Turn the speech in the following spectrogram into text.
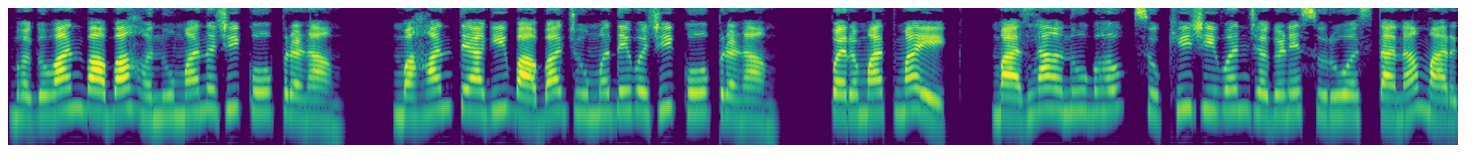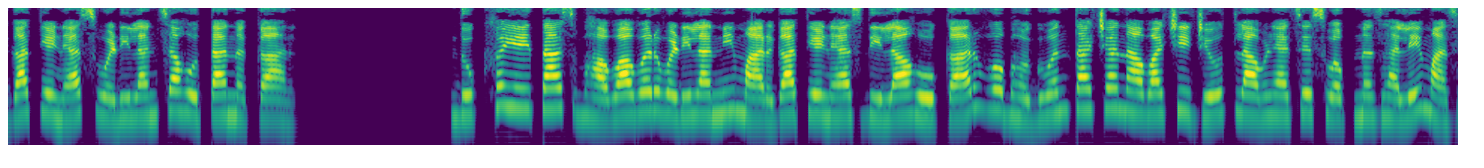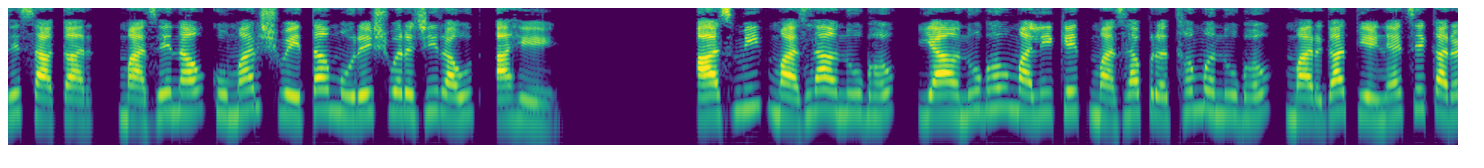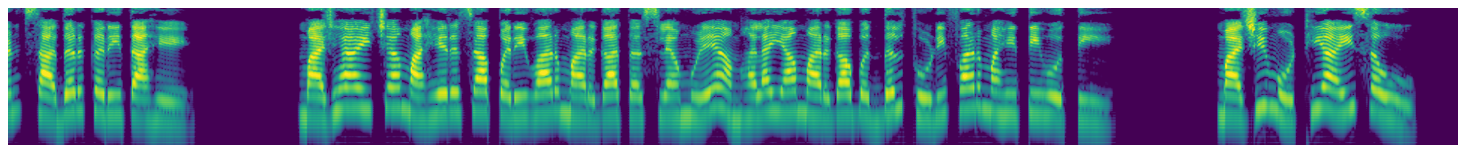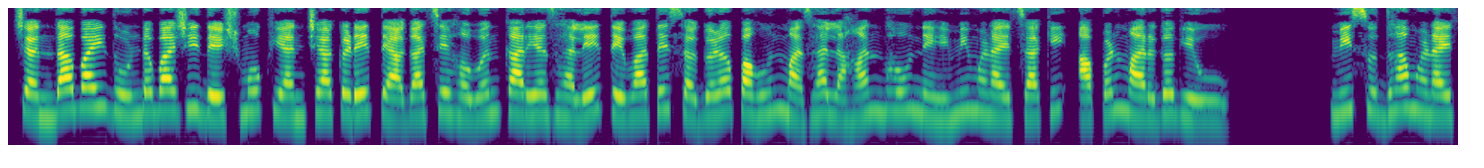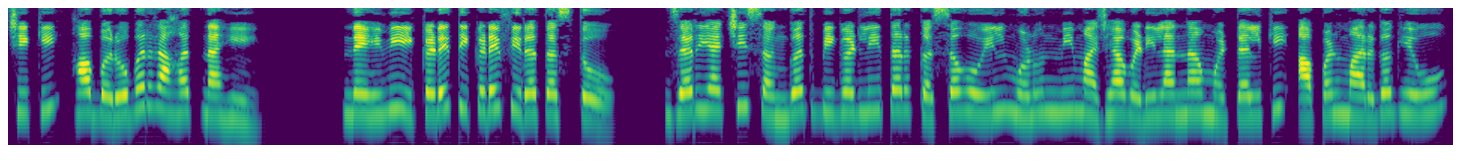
भगवान बाबा हनुमानजी को प्रणाम. महान त्यागी बाबा जुमदेवजी को प्रणाम. परमात्मा एक. माझा अनुभव सुखी जीवन जगणे सुरू असताना मार्गात येण्यास वडिलांचा होता नकार. दुःख येताच भावावर वडिलांनी मार्गात येण्यास दिला होकार व भगवंताच्या नावाची ज्योत लावण्याचे स्वप्न झाले. माझे साकार. माझे नाव कुमार श्वेता मोरेश्वरजी राऊत आहे. आज मी माझा अनुभव या अनुभव मालिकेत माझा प्रथम अनुभव मार्गात येण्याचे कारण सादर करीत आहे. माझ्या आईच्या माहेरचा परिवार मार्गात असल्यामुळे आम्हाला या मार्गाबद्दल थोडीफार माहिती होती. माझी मोठी आई सौ. चंदाबाई धोंडबाजी देशमुख यांच्याकडे त्यागाचे हवन कार्य झाले तेव्हा ते सगळं पाहून माझा लहान भाऊ नेहमी म्हणायचा की आपण मार्ग घेऊ. मी सुद्धा म्हणायची की हा बरोबर राहत नाही. नेहमी इकडे तिकडे फिरत असतो. जर याची संगत बिघडली तर कसं होईल म्हणून मी माझ्या वडिलांना म्हटल की आपण मार्ग घेऊ?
